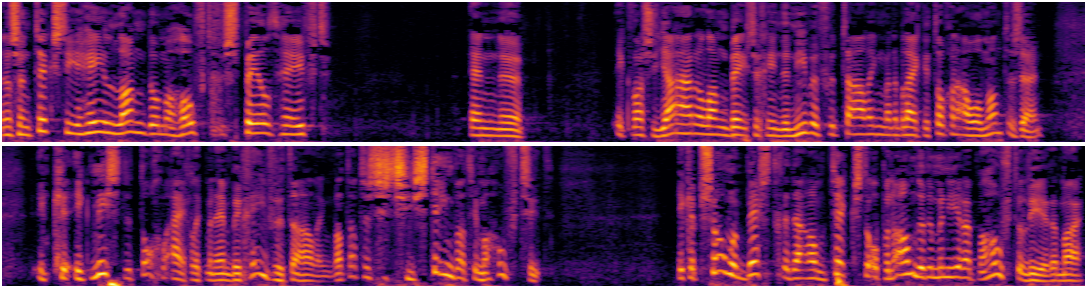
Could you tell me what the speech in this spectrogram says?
Dat is een tekst die heel lang door mijn hoofd gespeeld heeft. En uh, ik was jarenlang bezig in de nieuwe vertaling, maar dan blijkt het toch een oude man te zijn. Ik, eh, ik miste toch eigenlijk mijn MBG-vertaling, want dat is het systeem wat in mijn hoofd zit. Ik heb zo mijn best gedaan om teksten op een andere manier uit mijn hoofd te leren, maar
